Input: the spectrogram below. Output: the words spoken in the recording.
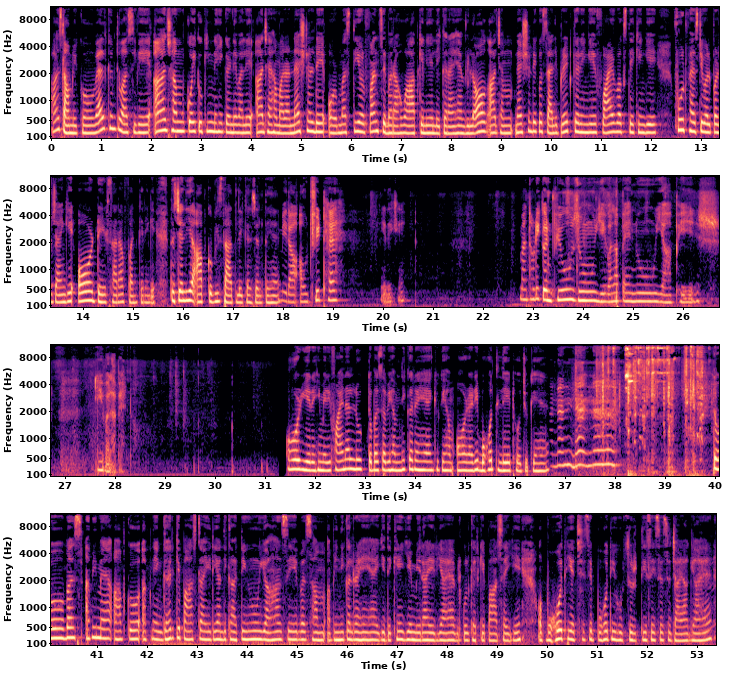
अस्सलाम वालेकुम welcome to आसीवे आज हम कोई कुकिंग नहीं करने वाले। आज है हमारा नेशनल डे और मस्ती और फन से भरा हुआ आपके लिए लेकर आए हैं व्लॉग। आज हम नेशनल डे को सेलिब्रेट करेंगे फायर देखेंगे फ़ूड फेस्टिवल पर जाएँगे और ढेर सारा फन करेंगे। तो चलिए आपको भी साथ लेकर चलते हैं। मेरा आउटफिट है। ये देखें मैं थोड़ी कन्फ्यूज़ हूँ। ये वाला पहनूँ या फिर ये वाला पहनूँ? और ये रही मेरी फाइनल लुक तो बस अभी हम निकल रहे हैं क्योंकि हम ऑलरेडी बहुत लेट हो चुके हैं। तो बस अभी मैं आपको अपने घर के पास का एरिया दिखाती हूँ। यहाँ से बस हम अभी निकल रहे हैं। ये देखें, ये मेरा एरिया है, बिल्कुल घर के पास है ये। और बहुत ही अच्छे से, बहुत ही खूबसूरती से इसे सजाया गया है।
